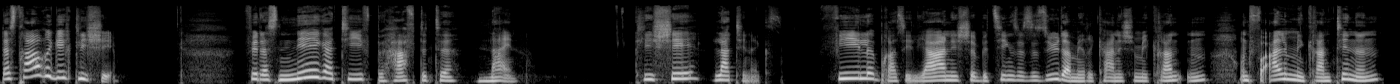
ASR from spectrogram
Das traurige Klischee. Für das negativ behaftete Nein. Klischee Latinx. Viele brasilianische bzw. südamerikanische Migranten und vor allem Migrantinnen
